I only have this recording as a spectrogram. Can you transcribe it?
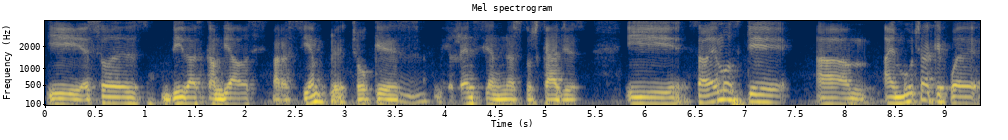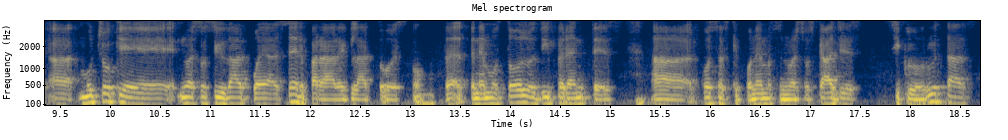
Y eso es vidas cambiadas para siempre, choques, mm. violencia en nuestras calles. Y sabemos que Um, hay mucha que puede, uh, mucho que nuestra ciudad puede hacer para arreglar todo esto. tenemos todos los diferentes uh, cosas que ponemos en nuestras calles, ciclorutas,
